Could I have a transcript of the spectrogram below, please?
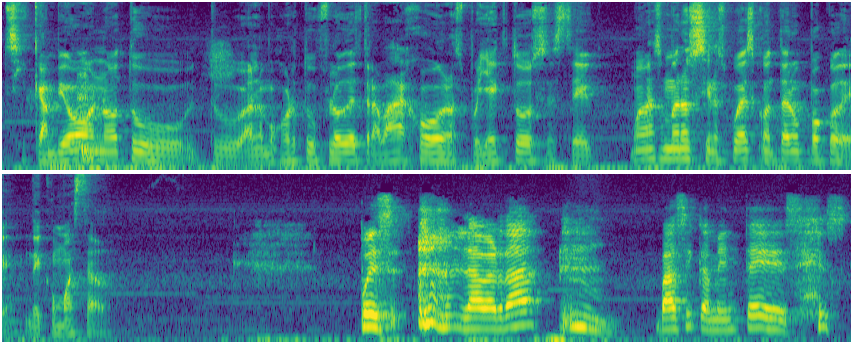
si cambió o no tu, tu, a lo mejor tu flow de trabajo, los proyectos? Este, más o menos si nos puedes contar un poco de, de cómo ha estado. Pues la verdad, básicamente es, es,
